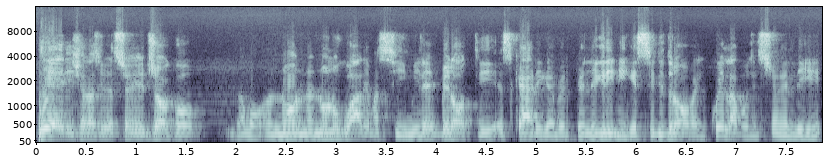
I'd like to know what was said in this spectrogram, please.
Ieri c'è una situazione di gioco diciamo, non, non uguale ma simile. Belotti scarica per Pellegrini che si ritrova in quella posizione lì,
